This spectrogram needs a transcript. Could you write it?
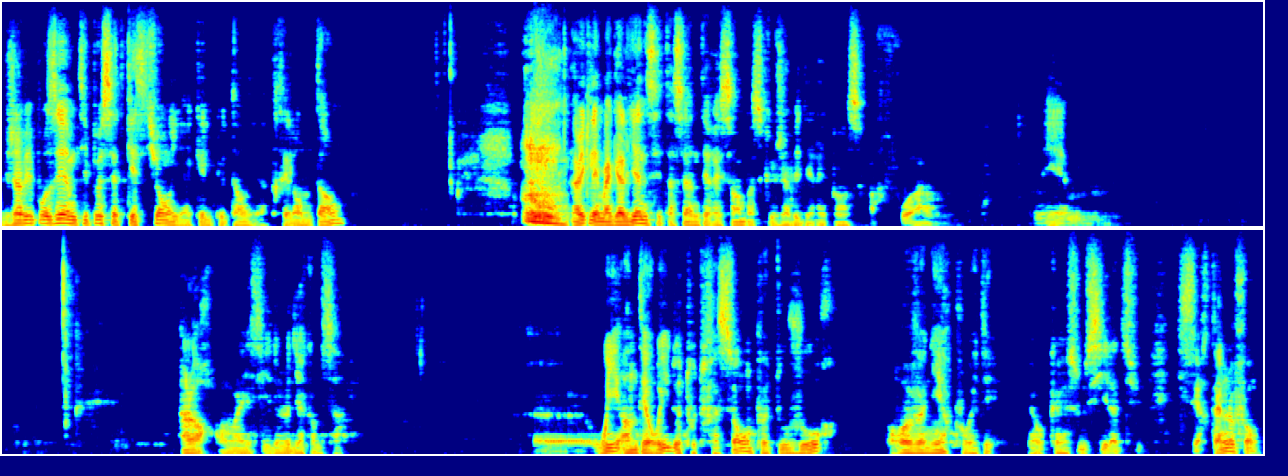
j'avais posé un petit peu cette question il y a quelque temps, il y a très longtemps. Avec les Magaliennes, c'est assez intéressant parce que j'avais des réponses parfois, mais euh, alors on va essayer de le dire comme ça. Euh, oui, en théorie, de toute façon, on peut toujours revenir pour aider. Il n'y a aucun souci là-dessus. Certains le font.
